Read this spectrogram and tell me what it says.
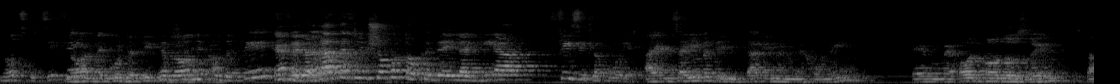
מאוד ספציפית. מאוד נקודתית. ומאוד נקודתית, ולדעת איך למשוך אותו כדי להגיע פיזית לפרויקט. האמצעים הדיגיטליים הם נכונים, הם מאוד מאוד עוזרים. סתם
